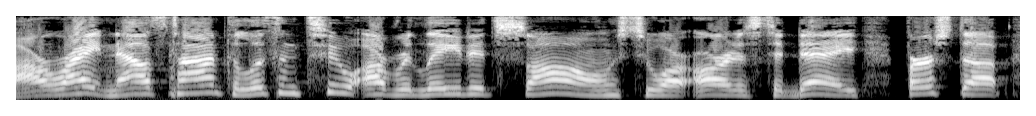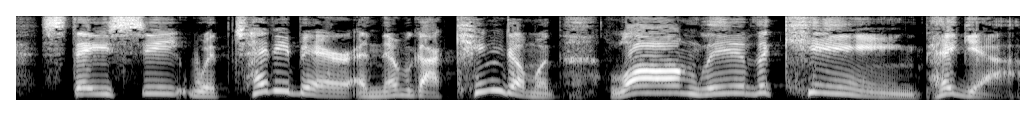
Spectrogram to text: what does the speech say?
All right, now it's time to listen to our related songs to our artists today. First up, STAYC with Teddy Bear, and then we got Kingdom with Long Live the King, Pegya.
